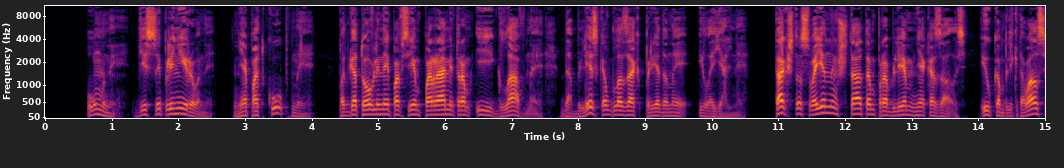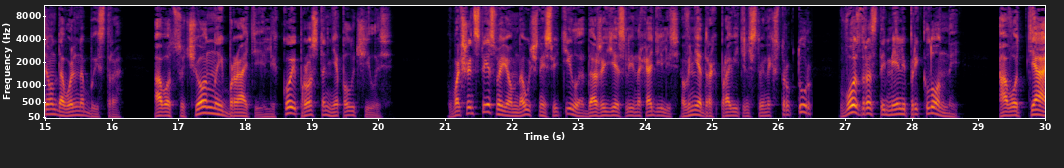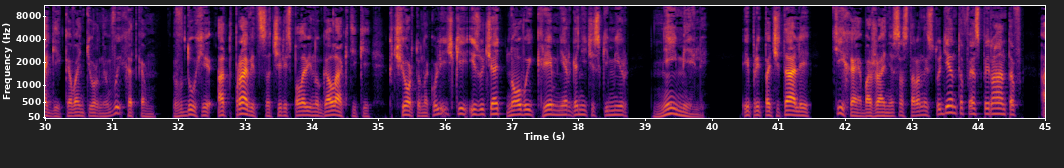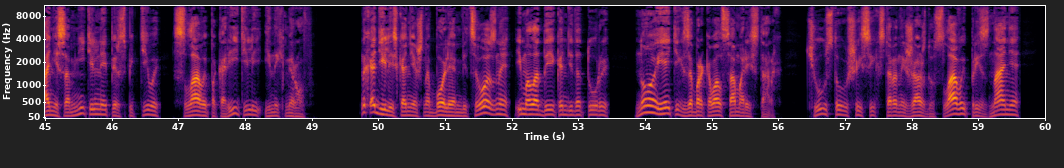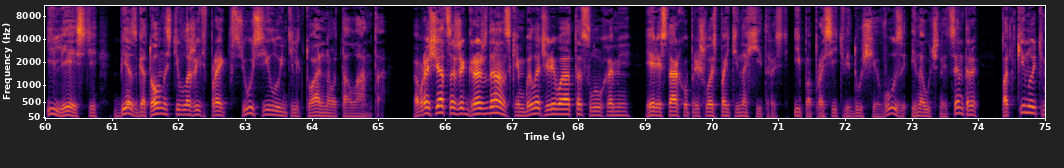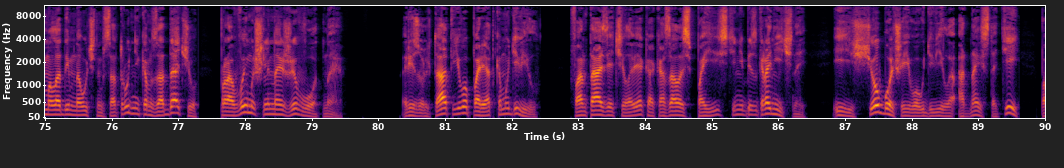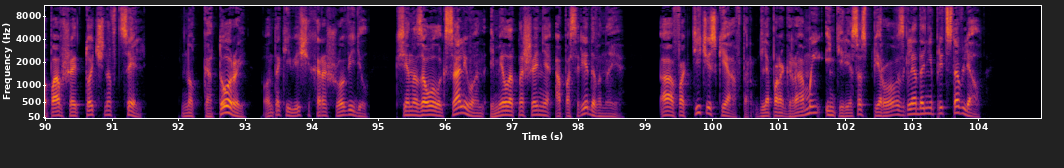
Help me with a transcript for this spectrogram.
Умные, дисциплинированные, неподкупные, подготовленные по всем параметрам и, главное, до блеска в глазах преданные и лояльные. Так что с военным штатом проблем не оказалось, и укомплектовался он довольно быстро. А вот с ученой братьей легко и просто не получилось. В большинстве своем научные светила, даже если и находились в недрах правительственных структур, возраст имели преклонный, а вот тяги к авантюрным выходкам в духе отправиться через половину галактики к черту на куличке изучать новый кремний-органический мир не имели и предпочитали тихое обожание со стороны студентов и аспирантов, а не сомнительные перспективы славы покорителей иных миров. Находились, конечно, более амбициозные и молодые кандидатуры, но этих забраковал сам Аристарх, чувствовавший с их стороны жажду славы, признания и лести, без готовности вложить в проект всю силу интеллектуального таланта. Обращаться же к гражданским было чревато слухами, и Аристарху пришлось пойти на хитрость и попросить ведущие вузы и научные центры подкинуть молодым научным сотрудникам задачу про вымышленное животное. Результат его порядком удивил. Фантазия человека оказалась поистине безграничной, и еще больше его удивила одна из статей, попавшая точно в цель, но к которой он такие вещи хорошо видел. Ксенозоолог Салливан имел отношение опосредованное, а фактически автор для программы интереса с первого взгляда не представлял.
